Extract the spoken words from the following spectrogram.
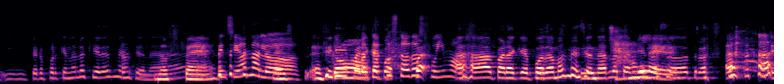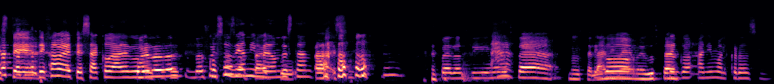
Y, pero ¿por qué no lo quieres mencionar? No sé. Menciónalo. Es, es Sí, como, para que po- todos pa- fuimos. Ajá, para que podamos mencionarlo también nosotros. Este, déjame, te saco algo. bueno, no, no soy Cosas de anime, ¿dónde están? Pero sí, me gusta, me gusta el Tengo- anime, me gusta. Tengo Animal Crossing.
